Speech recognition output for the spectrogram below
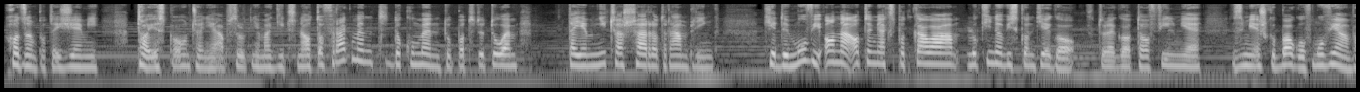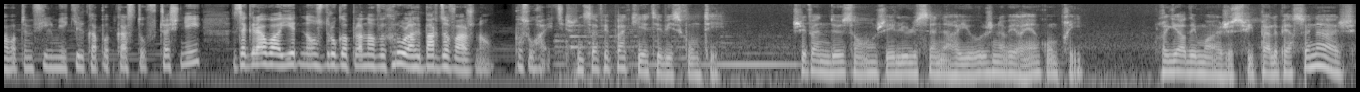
chodzą po tej ziemi, to jest połączenie absolutnie magiczne. Oto fragment dokumentu pod tytułem Tajemnicza Charlotte Rampling kiedy mówi ona o tym, jak spotkała Lukino Viscontiego, którego to filmie Zmierzch Bogów, mówiłam wam o tym filmie kilka podcastów wcześniej, zagrała jedną z drugoplanowych ról, ale bardzo ważną. Posłuchajcie. Je ne savais pas qui était Visconti. J'ai 22 ans, j'ai lu le scénario, je n'avais rien compris. Regardez-moi, je suis pas le personnage.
